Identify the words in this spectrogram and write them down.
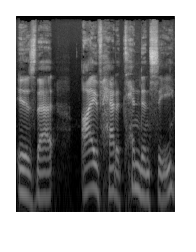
is that I've had a tendency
